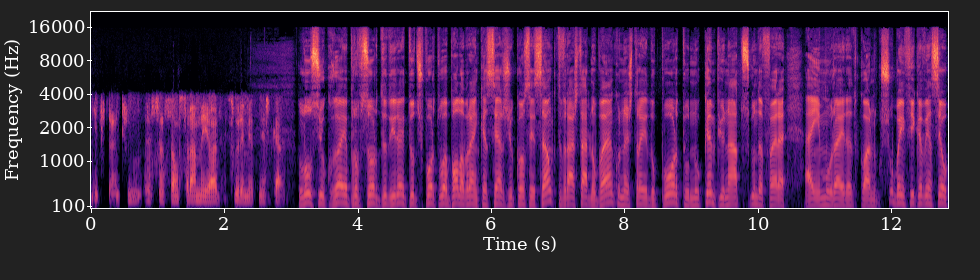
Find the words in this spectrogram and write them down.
e, portanto, a sanção será maior, seguramente, neste caso. Lúcio Correia, professor de Direito do Desporto, a bola branca Sérgio Conceição, que deverá estar no banco na estreia do Porto no campeonato, segunda-feira, em Moreira de Cónegos. O Benfica venceu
